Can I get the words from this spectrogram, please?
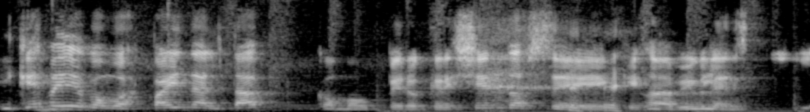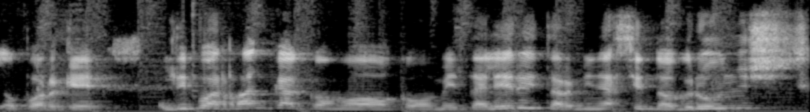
Y que es medio como Spinal Tap, como, pero creyéndose que es una película en serio, porque el tipo arranca como, como metalero y termina siendo grunge,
